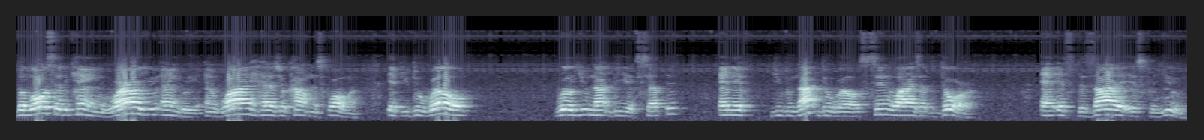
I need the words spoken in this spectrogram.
the Lord said to Cain, Why are you angry, and why has your countenance fallen? If you do well, will you not be accepted? And if you do not do well, sin lies at the door, and its desire is for you,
